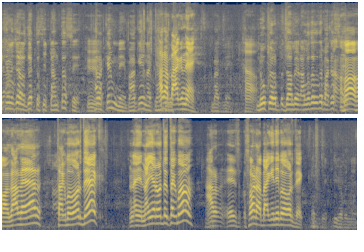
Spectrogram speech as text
এখানে যারা দেখতেছে টানতেছে তারা কেমনে বাঘে নাকি হারা বাঘ নাই বাঘ নেই হ্যাঁ। নৌকার জালের আলাদা আলাদা বাঘ আছে? হ্যাঁ হ্যাঁ জালের থাকব অর্ধেক নাই- নাইয়ের অর্ধেক থাকব আর এই ছটা বাগি নেবে অর্ধেক। নেই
